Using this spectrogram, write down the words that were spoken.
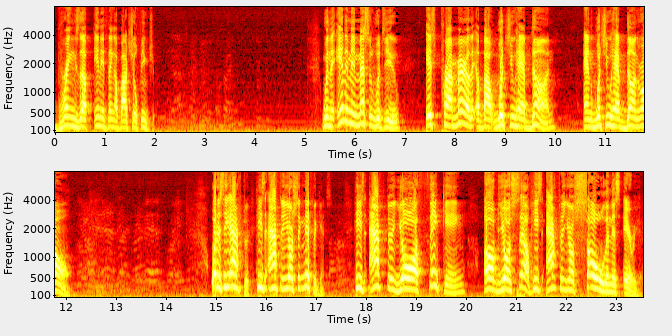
brings up anything about your future. When the enemy messes with you, it's primarily about what you have done and what you have done wrong. What is he after? He's after your significance. He's after your thinking of yourself. He's after your soul in this area.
